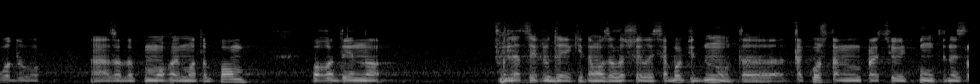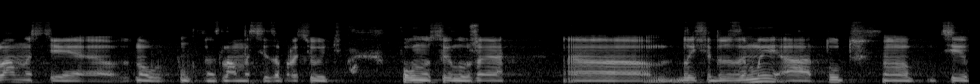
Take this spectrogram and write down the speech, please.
воду за допомогою мотопомп погодинно для цих людей, які там залишилися. Або під ну та- також там працюють пункти незламності. Знову пункти незламності запрацюють повну силу вже ближче до зими. А тут е, ці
